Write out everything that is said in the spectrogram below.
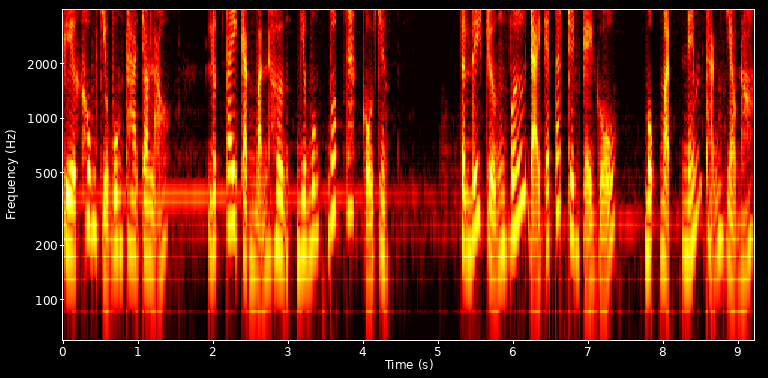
kia không chịu buông tha cho lão Lực tay càng mạnh hơn như muốn bóp nát cổ chân. Tình lý trưởng vớ đại cái tách trên kệ gỗ Một mạch ném thẳng vào nó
